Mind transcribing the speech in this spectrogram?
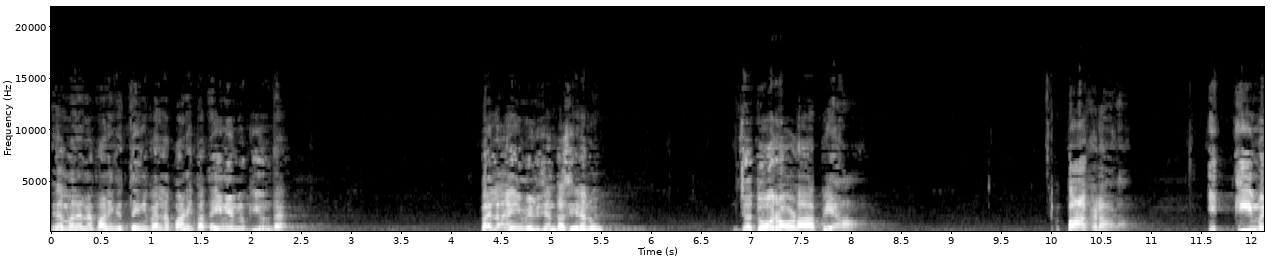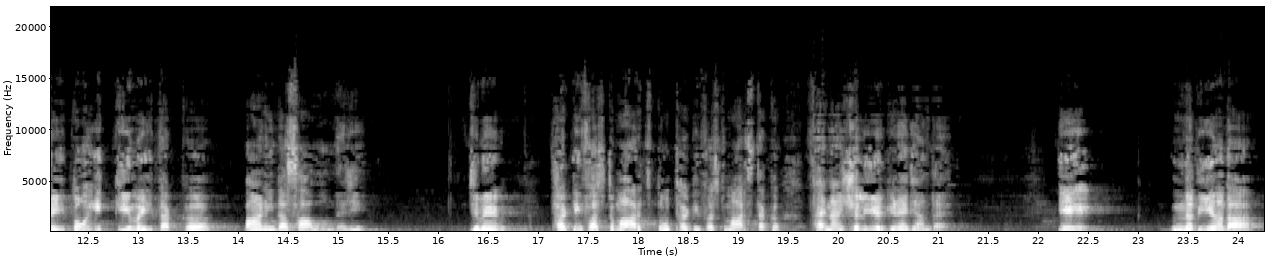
ਇਹਦਾ ਮਤਲਬ ਇਹਨਾਂ ਪਾਣੀ ਦਿੱਤਾ ਹੀ ਨਹੀਂ। ਪਹਿਲਾਂ ਪਾਣੀ ਪਤਾ ਹੀ ਨਹੀਂ ਇਹਨੂੰ ਕੀ ਹੁੰਦਾ। ਪਹਿਲਾਂ ਐਂ ਮਿਲ ਜਾਂਦਾ ਸੀ ਇਹਨਾਂ ਨੂੰ ਜਦੋਂ ਰੌਲਾ ਪਿਆ ਭਾਖੜਾ ਵਾਲਾ 21 ਮਈ ਤੋਂ 21 ਮਈ ਤੱਕ ਪਾਣੀ ਦਾ ਹਿਸਾਬ ਹੁੰਦਾ ਜੀ। ਜਿਵੇਂ 31 ਮਾਰਚ ਤੋਂ 31 ਮਾਰਚ ਤੱਕ ਫਾਈਨੈਂਸ਼ੀਅਲ ਈਅਰ ਗਿਣਿਆ ਜਾਂਦਾ ਹੈ। ਇਹ ਨਦੀਆਂ ਦਾ,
